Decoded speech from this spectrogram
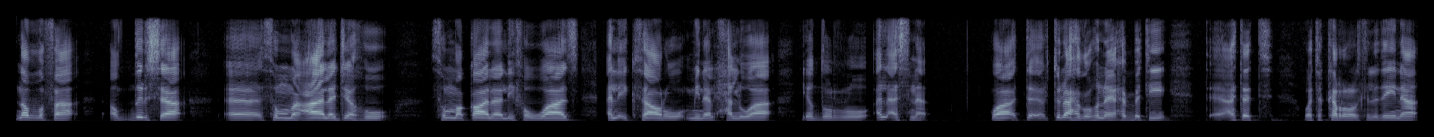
نظف الضرس آه، ثم عالجه ثم قال لفواز الإكثار من الحلوى يضر الأسنان. وتلاحظوا هنا يا أحبتي أتت وتكررت لدينا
